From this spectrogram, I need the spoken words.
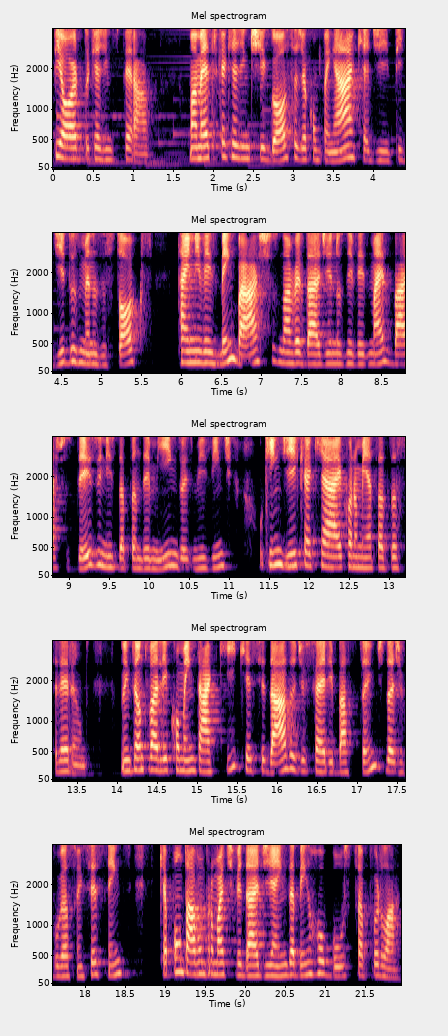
pior do que a gente esperava. Uma métrica que a gente gosta de acompanhar, que é de pedidos menos estoques, está em níveis bem baixos, na verdade, nos níveis mais baixos desde o início da pandemia, em 2020, o que indica que a economia está desacelerando. No entanto, vale comentar aqui que esse dado difere bastante das divulgações recentes, que apontavam para uma atividade ainda bem robusta por lá.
